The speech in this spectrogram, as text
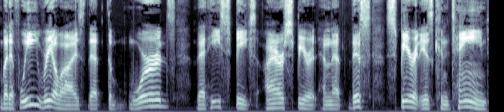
But if we realize that the words that he speaks are spirit and that this spirit is contained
